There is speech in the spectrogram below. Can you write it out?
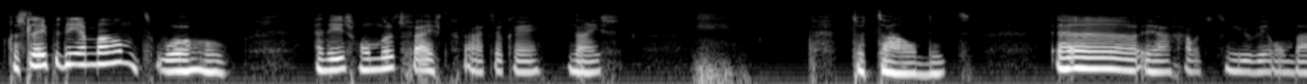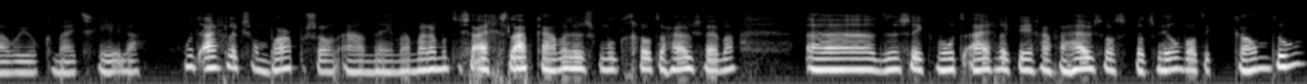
geslepen diamant. Wow. En die is 150 waard. Oké, nice. Totaal niet. Uh, ja, gaan we tot een juweel ombouwen, joh, kan schelen moet eigenlijk zo'n barpersoon aannemen. Maar dan moet ze eigen slaapkamer, dus moet ik een groter huis hebben. Uh, dus ik moet eigenlijk weer gaan verhuizen als ik dat wil, wat ik kan doen.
